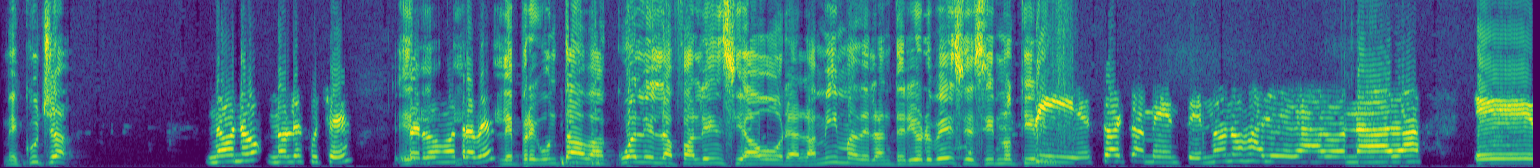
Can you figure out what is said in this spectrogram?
¿Me escucha? No, no, no le escuché. Eh, Perdón, otra vez. Le preguntaba, ¿cuál es la falencia ahora? ¿La misma de la anterior vez? Es decir, no tiene... Sí, exactamente. No nos ha llegado nada. Eh,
